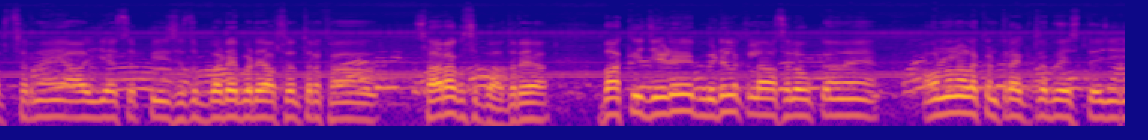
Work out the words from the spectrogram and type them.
ਅਫਸਰ ਨੇ ਆਈਐਸ ਪੀਐਸ ਬੜੇ ਬੜੇ ਅਫਸਰ ਤਨਖਾਹ, ਸਾਰਾ ਕੁਝ ਵੱਧ ਰਿਹਾ। ਬਾਕੀ ਜਿਹੜੇ ਮਿਡਲ ਕਲਾਸ ਲੋਕਾਂ ਨੇ, ਉਹਨਾਂ ਨਾਲ ਕੰਟਰੈਕਟਰ ਬੇਸ ਤੇ ਜੀ।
